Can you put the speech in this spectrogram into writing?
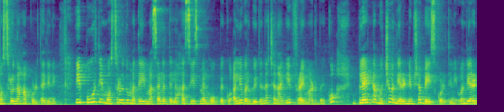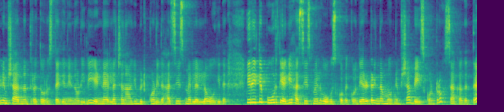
ಮೊಸರನ್ನ ಹಾಕ್ಕೊಳ್ತಾ ಇದ್ದೀನಿ. ಈ ಪೂರ್ತಿ ಮೊಸರುದು ಮತ್ತು ಈ ಮಸಾಲದ್ದೆಲ್ಲ ಹಸಿ ಸ್ಮೆಲ್ ಹೋಗಬೇಕು, ಅಲ್ಲಿವರೆಗೂ ಇದನ್ನು ಚೆನ್ನಾಗಿ ಫ್ರೈ ಮಾಡಬೇಕು. ಪ್ಲೇಟ್ನ ಮುಚ್ಚಿ ಒಂದು ಎರಡು ನಿಮಿಷ ಬೇಯಿಸ್ಕೊಳ್ತೀನಿ. ಒಂದು ಎರಡು ನಿಮಿಷ ಆದ ನಂತರ ತೋರಿಸ್ತಾ ಇದ್ದೀನಿ ನೋಡಿ ಇಲ್ಲಿ ಎಣ್ಣೆ ಎಲ್ಲ ಚೆನ್ನಾಗಿ ಬಿಟ್ಕೊಂಡಿದೆ ಹಸಿ ಸ್ಮೆಲ್ ಎಲ್ಲ ಹೋಗಿದೆ. ಈ ರೀತಿ ಪೂರ್ತಿಯಾಗಿ ಹಸಿ ಸ್ಮೆಲ್ ಹೋಗಿಸ್ಕೋಬೇಕು. ಒಂದು ಎರಡರಿಂದ ಮೂರು ನಿಮಿಷ ಬೇಯಿಸ್ಕೊಂಡ್ರು ಸಾಕಾಗುತ್ತೆ.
